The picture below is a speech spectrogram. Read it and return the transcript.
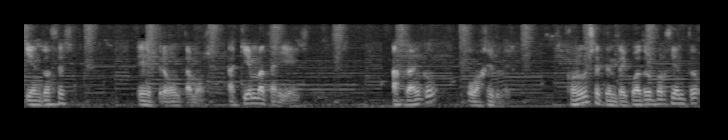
Y entonces eh, preguntamos, ¿a quién mataríais? ¿A Franco o a Hitler? Con un 74%,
